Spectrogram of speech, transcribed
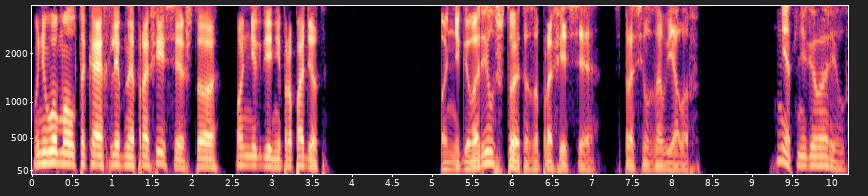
У него, мол, такая хлебная профессия, что он нигде не пропадет. «Он не говорил, что это за профессия?» — спросил Завьялов. «Нет, не говорил.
